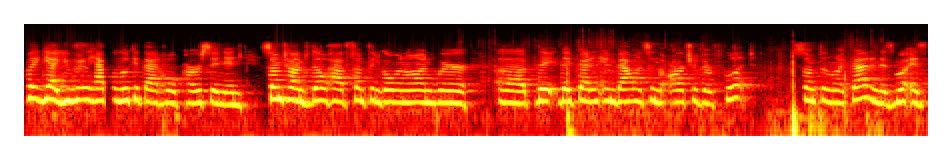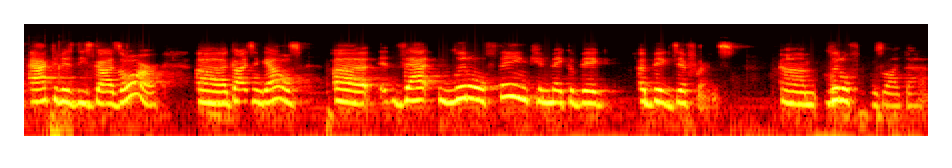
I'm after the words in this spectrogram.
but yeah, you really have to look at that whole person. And sometimes they'll have something going on where uh, they they've got an imbalance in the arch of their foot, something like that. And as as active as these guys are, uh, guys and gals, uh, that little thing can make a big a big difference. Um, little things like that.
